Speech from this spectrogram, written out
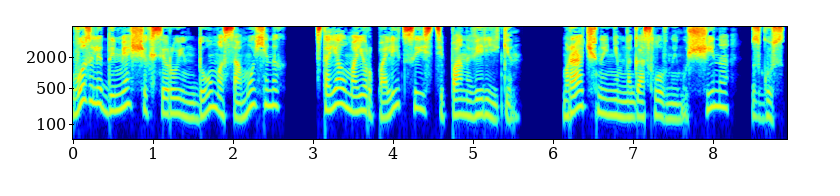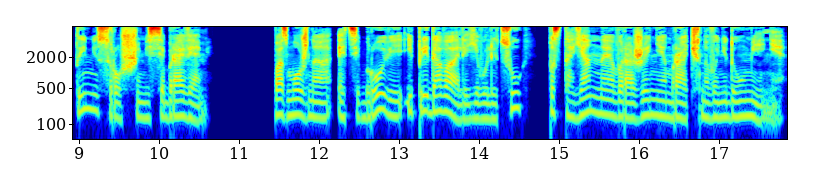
Возле дымящихся руин дома Самохиных стоял майор полиции Степан Веригин, мрачный немногословный мужчина с густыми сросшимися бровями. Возможно, эти брови и придавали его лицу постоянное выражение мрачного недоумения.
